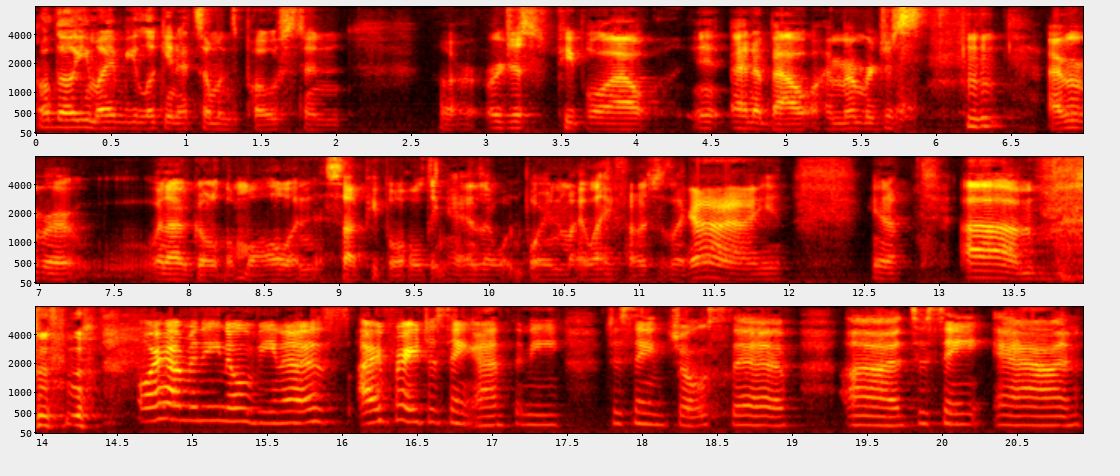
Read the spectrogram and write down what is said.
although you might be looking at someone's post and or, or just people out and about. I remember just I remember when I would go to the mall and saw people holding hands at one point in my life. I was just like, ah, you know. Um, or how many novenas? I prayed to Saint Anthony, to Saint Joseph, uh, to Saint Anne.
